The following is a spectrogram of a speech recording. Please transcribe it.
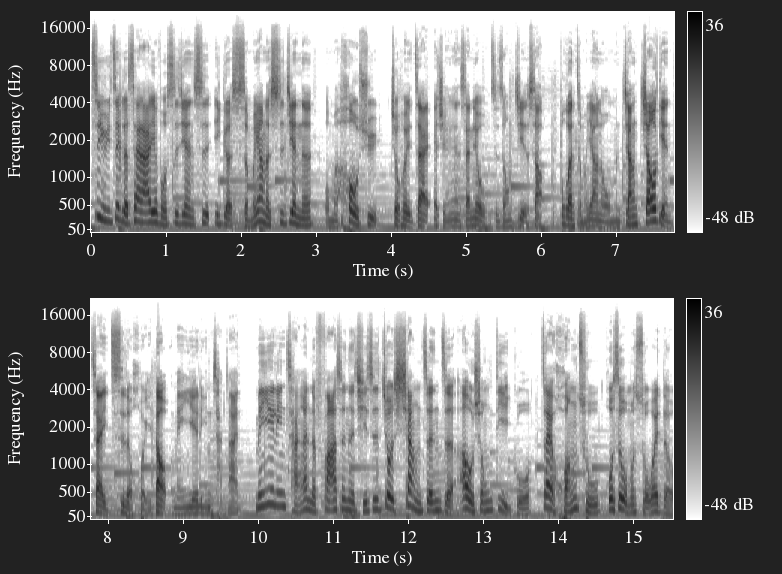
至于这个塞拉耶佛事件是一个什么样的事件呢？我们后续就会在 H N N 三六五之中介绍。不管怎么样呢，我们将焦点再一次的回到梅耶林惨案。梅耶林惨案的发生呢，其实就象征着奥匈帝国在皇储或是我们所谓的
